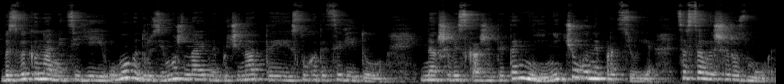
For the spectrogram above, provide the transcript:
Без виконання цієї умови, друзі, можна навіть не починати слухати це відео. Інакше ви скажете, та ні, нічого не працює, це все лише розмови.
